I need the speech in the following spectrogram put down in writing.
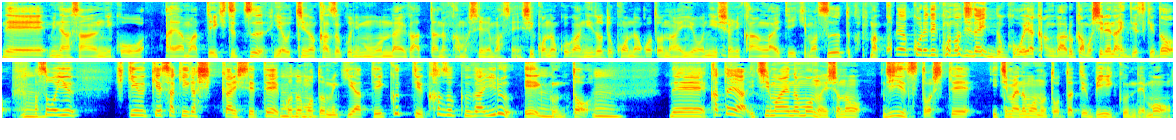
で、皆さんにこう、謝っていきつつ、いや、うちの家族にも問題があったのかもしれませんし、この子が二度とこんなことないように一緒に考えていきます、とか。まあ、これはこれでこの時代どこ親感があるかもしれないんですけど、まあ、そういう引き受け先がしっかりしてて、子供と向き合っていくっていう家族がいる A 君と、うん。で、かたや1万円のものを一緒の事実として1万円のものを取ったっていう B 君でも、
